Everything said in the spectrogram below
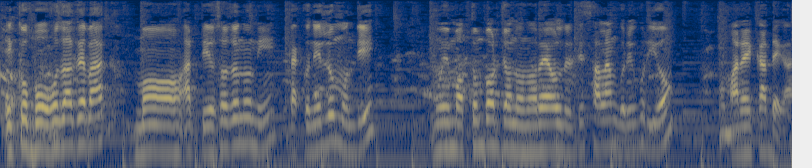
Boho jaje bak mo আত্মীয় স্বজন উনি তাকে নিলু মন্দি। মুই মতম বর্জনরে অলরেডি সালাম করে ঘুরিও আমার একা দেখা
